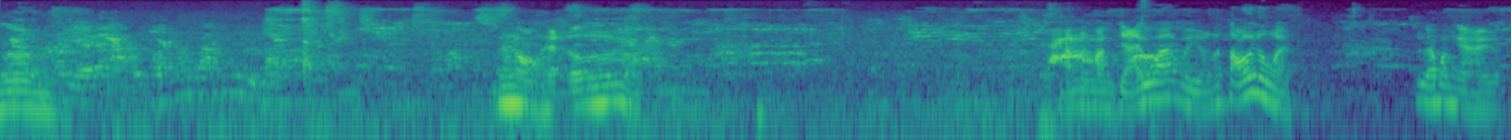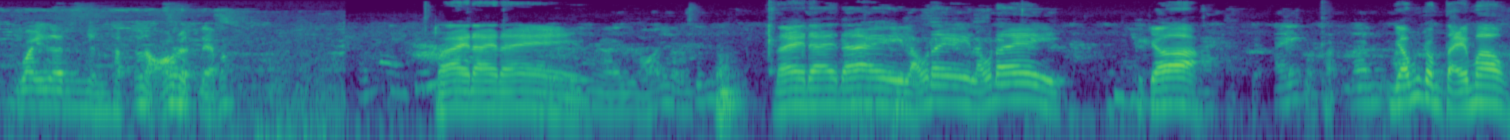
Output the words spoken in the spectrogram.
Ngon. Nó ngon thiệt ơi à, mình bằng trễ quá bây giờ nó tối luôn rồi. Tức là ban ngày quay lên nhìn thịt nó đỏ rực đẹp á đây đây đây. Rồi bỏ vô chính đây đây đây lẩu đây lẩu đây. Thấy chưa? Ấy còn thịt lên giống trong tiệm không?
